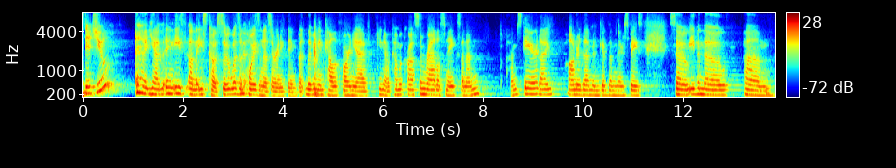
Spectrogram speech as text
did you yeah, in east on the East Coast, so it wasn't poisonous or anything. But living in California, I've you know come across some rattlesnakes, and I'm I'm scared. I honor them and give them their space. So even though um,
